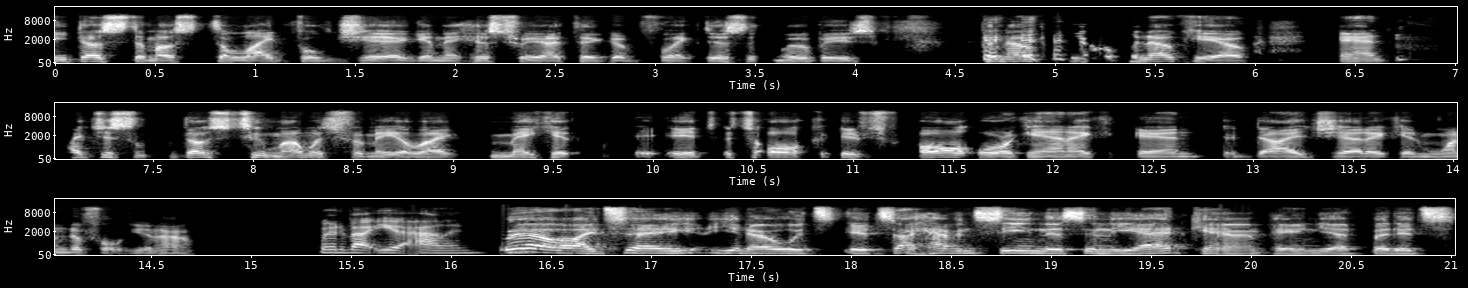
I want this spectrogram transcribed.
he does the most delightful jig in the history, I think, of like Disney movies. Pinocchio, Pinocchio, and I just those two moments for me are like make it it it's all it's all organic and diegetic and wonderful, you know. What about you, Alan? Well, I'd say, you know, it's it's I haven't seen this in the ad campaign yet, but it's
